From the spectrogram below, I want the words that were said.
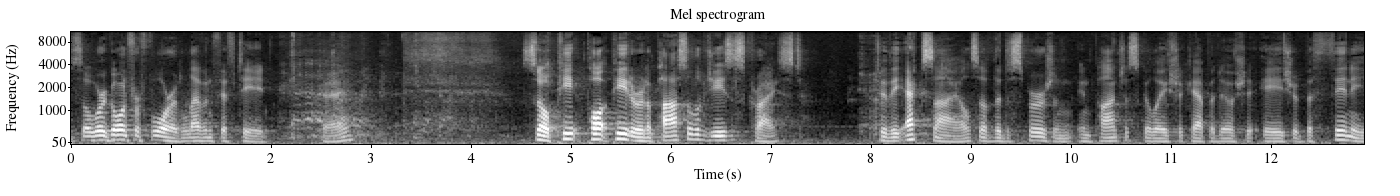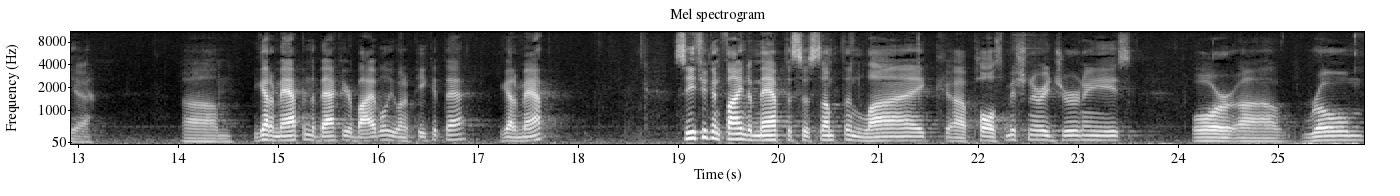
So we're going for four at 11:15. Okay. So Paul, Peter, an apostle of Jesus Christ, to the exiles of the dispersion in Pontus, Galatia, Cappadocia, Asia, Bithynia. Um, you got a map in the back of your Bible? You want to peek at that? You got a map? See if you can find a map that says something like uh, Paul's missionary journeys or uh, Rome,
